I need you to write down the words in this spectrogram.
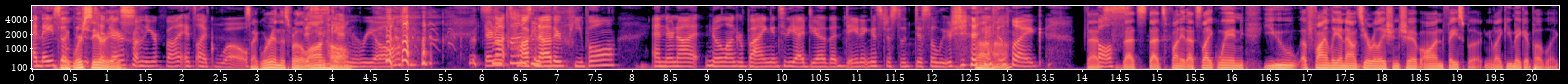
and they like, delete we're Tinder serious. from your phone it's like whoa It's like we're in this for the this long is haul. getting real they're so not crazy. talking to other people and they're not no longer buying into the idea that dating is just a disillusion Uh-huh. like That's false. that's that's funny. That's like when you uh, finally announce your relationship on Facebook, like you make it public.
